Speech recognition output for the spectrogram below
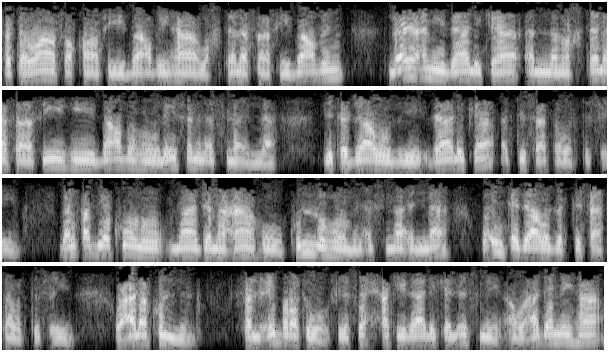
فتوافق في بعضها واختلف في بعض. لا يعني ذلك أن ما اختلف فيه بعضه ليس من أسماء الله لتجاوز ذلك التسعة والتسعين. بل قد يكون ما جمعاه كله من أسماء الله وإن تجاوز التسعة والتسعين. وعلى كل فالعبرة في صحة ذلك الاسم أو عدمها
